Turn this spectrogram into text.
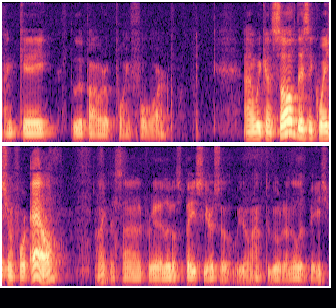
and K to the power of 0.4. And we can solve this equation for L Right, let's uh, create a little space here so we don't have to go to another page.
